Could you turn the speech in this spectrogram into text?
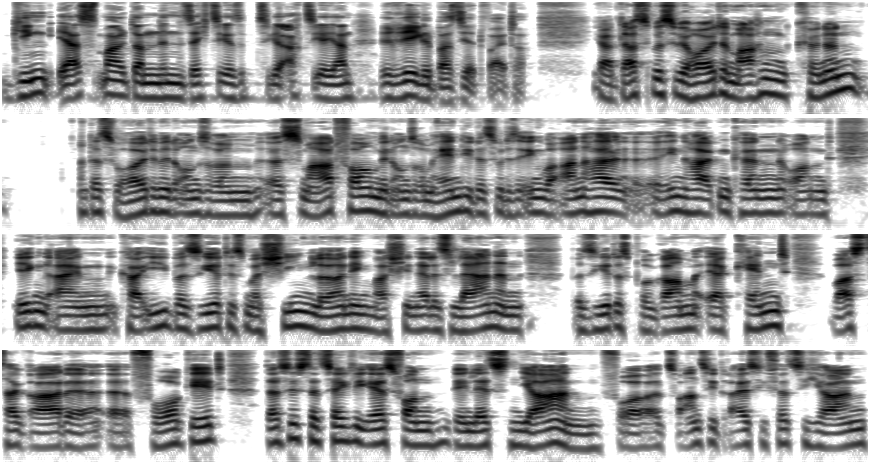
ging erstmal dann in den 60er, 70er, 80er Jahren regelbasiert weiter. Ja, das, was wir heute machen können, und dass wir heute mit unserem äh, Smartphone, mit unserem Handy, dass wir das irgendwo äh, hinhalten können und irgendein KI-basiertes Machine Learning, maschinelles Lernen basiertes Programm erkennt, was da gerade äh, vorgeht. Das ist tatsächlich erst von den letzten Jahren. Vor 20, 30, 40 Jahren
